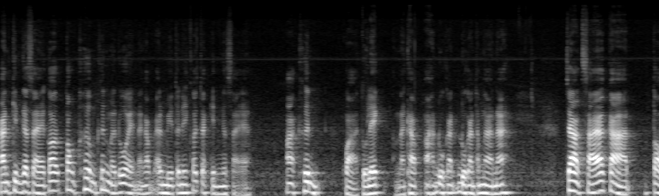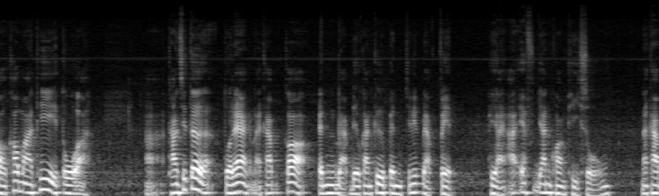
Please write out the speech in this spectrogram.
การกินกระแสก็ต้องเพิ่มขึ้นมาด้วยนะครับ LB ตัวนี้ก็จะกินกระแสมากขึ้น กว่าตัวเล็กนะครับดูการดูการทำงานนะ จากสายอากาศต่อเข้ามาที่ตัวทรานซิสเตอร์ตัวแรกนะครับ ก็เป็นแบบเดียวกันคือเป็นชนิดแบบเฟสขยาย RF ย่านความถี่สูงนะครับ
